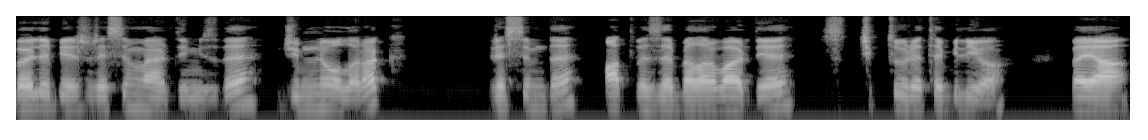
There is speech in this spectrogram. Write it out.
böyle bir resim verdiğimizde cümle olarak resimde at ve zebralar var diye çıktı üretebiliyor. Veya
